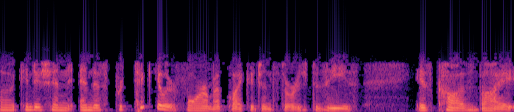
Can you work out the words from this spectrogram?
uh, condition, and this particular form of glycogen storage disease is caused by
